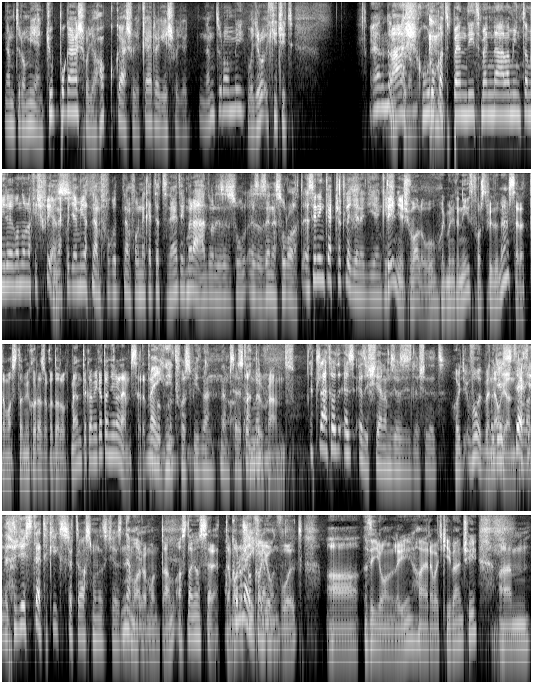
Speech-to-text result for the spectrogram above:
nem tudom milyen tyuppogás, vagy a hakkogás, vagy a kerregés, vagy a nem tudom mi, vagy kicsit Nem, nem más tudom. húrokat pendít meg nála, mint amire gondolnak, és félnek, Ez- hogy emiatt nem fog, nem fog neked tetszeni a játék, mert állandóan ez a, szó, ez a zene szól alatt. Ezért inkább csak legyen egy ilyen kis... Tény és való, hogy mondjuk a Need for speed nem szerettem azt, amikor azok a dalok mentek, amiket annyira nem szeretek. Melyik Need for Speedben nem az szereted meg? Underground. Hát látod, ez, ez is jellemzi az ízlésedet. Hogy volt benne Hogy olyan dal, static, amit hogy egy Static X-re te azt mondod, hogy ez nem nem arra jó. mondtam, azt nagyon szerettem. Akkor arra sokkal jobb mond? volt a The Only, ha erre vagy kíváncsi. Um,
